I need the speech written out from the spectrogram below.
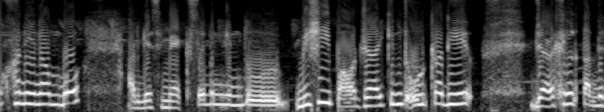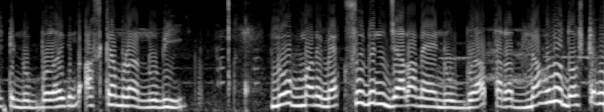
ওখানেই নামবো। আর গেছি ম্যাক্স সেভেন কিন্তু বেশি পাওয়া যায়, কিন্তু ওটা দিয়ে যারা খেলে তাদেরকে নুব বলা হয়, কিন্তু আজকে আমরা নুবি নুব মানে ম্যাক্স সেভেন যারা নেয় নুবরা তারা না হলেও দশ টাকা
